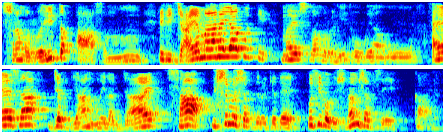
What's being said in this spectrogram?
श्रम रहित आसम। यदि जायमान या बुद्धि, मैं श्रम रहित हो गया हूँ। ऐसा जब ज्ञान होने लग जाए, सा विश्रम शब्द रचते उसी को विश्रम शब्द से कहा जाता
